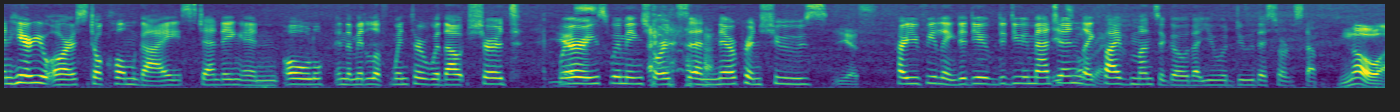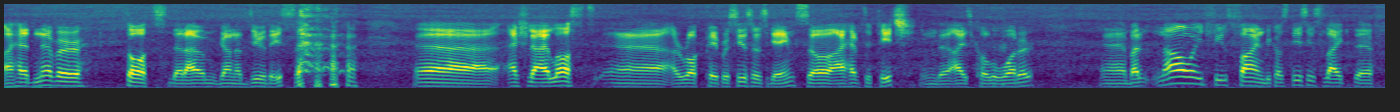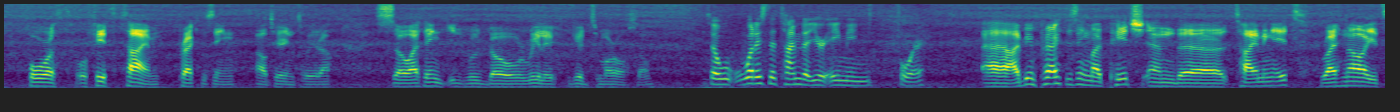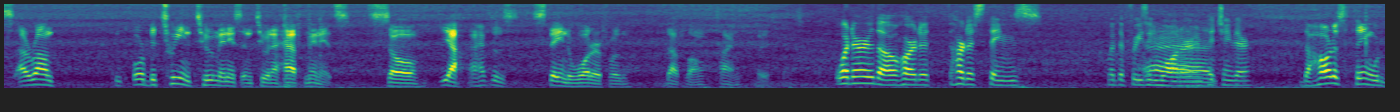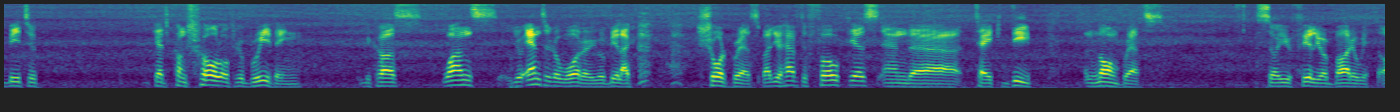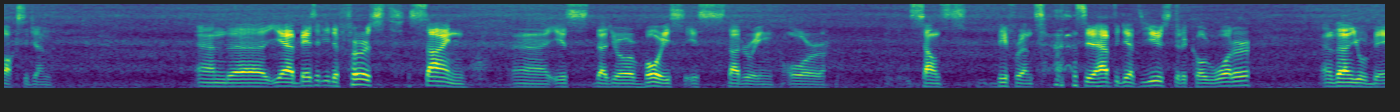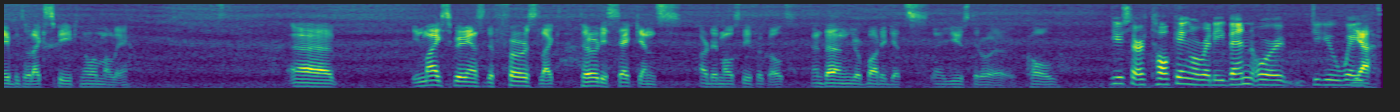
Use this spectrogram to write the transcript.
And here you are, Stockholm guy, standing in Oulu in the middle of winter without shirt, wearing swimming shorts and neoprene shoes. Yes. How are you feeling? Did you did you imagine like alright. five months ago that you would do this sort of stuff? No, I had never thought that I'm gonna do this. uh, actually, I lost uh, a rock paper scissors game, so I have to pitch in the ice cold water. Uh, but now it feels fine because this is like the fourth or fifth time practicing out here in Toira. So I think it will go really good tomorrow. So So what is the time that you're aiming for? uh, I've been practicing my pitch and uh, timing it. Right now it's around or between two minutes and two and a half minutes. So yeah, I have to stay in the water for that long time. What are the hardest hardest things with the freezing water and Uh, pitching there? The hardest thing would be to get control of your breathing because once you enter the water, you'll be like short breaths, but you have to focus and uh, take deep, long breaths so you fill your body with oxygen. And uh, yeah, basically, the first sign uh, is that your voice is stuttering or sounds different. so you have to get used to the cold water and then you will be able to like speak normally. Uh, in my experience, the first like 30 seconds are the most difficult, and then your body gets uh, used to the cold. Do you start talking already then, or do you wait? Yeah.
